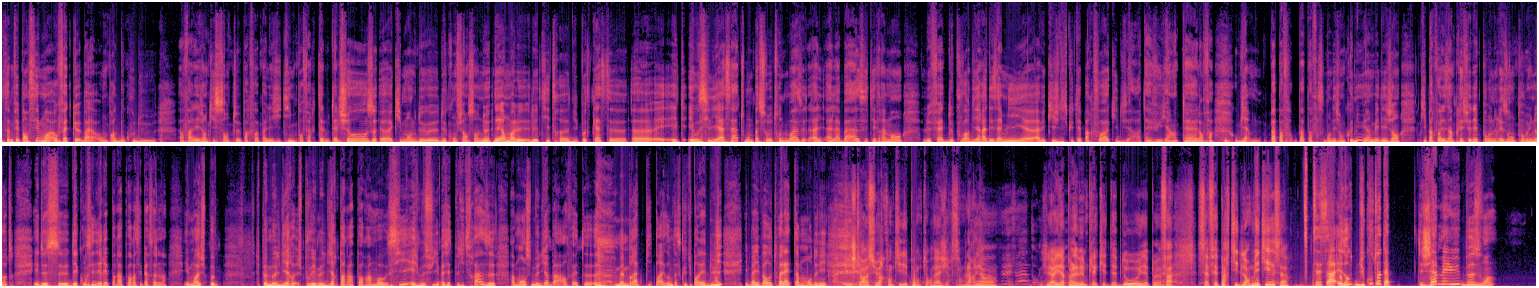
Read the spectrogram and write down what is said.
ça me fait penser moi au fait que bah, on parle beaucoup du enfin les gens qui se sentent parfois pas légitimes pour faire telle ou telle chose euh, qui manquent de, confiance en eux. D'ailleurs moi le, titre euh, du podcast euh, euh, est, aussi lié à ça. Tout le monde passe sur le trône. Moi à, la base c'était vraiment le fait de pouvoir dire à des amis euh, avec qui je discutais parfois qui disaient ah t'as vu il y a un tel enfin ou bien pas, pas, pas, pas forcément des gens connus hein, mais des gens qui parfois les impressionnaient pour une raison ou pour une autre et de se déconsidérer par rapport à ces personnes là et moi je peux je peux me le dire, je pouvais me le dire par rapport à moi aussi, et je me suis dit, bah, cette petite phrase, euh, à un moment, je me dire, bah, en fait, euh, même Brad Pitt, par exemple, parce que tu parlais de lui, et bah, il va aux toilettes à un moment donné. Ah, Puis je te rassure, quand il est pas en tournage, il ressemble à rien. hein. Dire, il a pas la même plaquette d'abdos, il a pas. Enfin, ça fait partie de leur métier, ça. C'est ça. Et donc, du coup, toi, t'as jamais eu besoin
